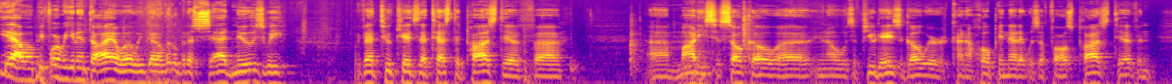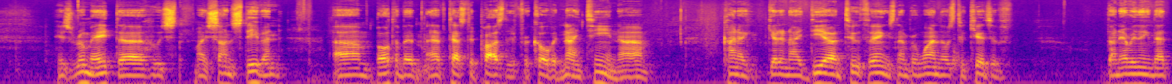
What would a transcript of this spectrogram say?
Yeah, well, before we get into Iowa, we've got a little bit of sad news. We we've had two kids that tested positive. Uh, uh, Mady Sissoko, uh, you know, was a few days ago. We were kind of hoping that it was a false positive, and his roommate, uh, who's my son Steven, um, both of them have tested positive for COVID 19. Um, kind of get an idea on two things. Number one, those two kids have done everything that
